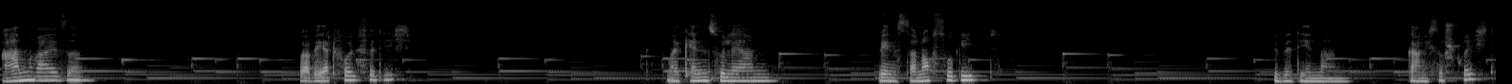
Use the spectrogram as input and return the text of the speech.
Ahnenreise war wertvoll für dich. Mal kennenzulernen, wen es da noch so gibt, über den man gar nicht so spricht.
